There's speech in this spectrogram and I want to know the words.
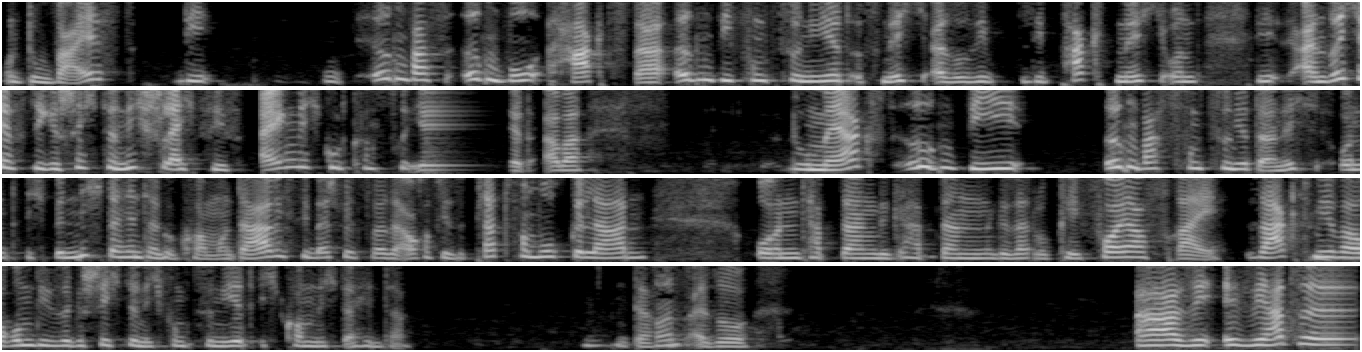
und du weißt, die irgendwas, irgendwo hakt's da, irgendwie funktioniert es nicht. Also sie, sie packt nicht und die, an sich ist die Geschichte nicht schlecht, sie ist eigentlich gut konstruiert, aber du merkst irgendwie, irgendwas funktioniert da nicht und ich bin nicht dahinter gekommen. Und da habe ich sie beispielsweise auch auf diese Plattform hochgeladen und habe dann, hab dann gesagt, okay, Feuer frei. Sagt mir, warum diese Geschichte nicht funktioniert, ich komme nicht dahinter. Das und? ist also Ah, sie, sie hatte,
